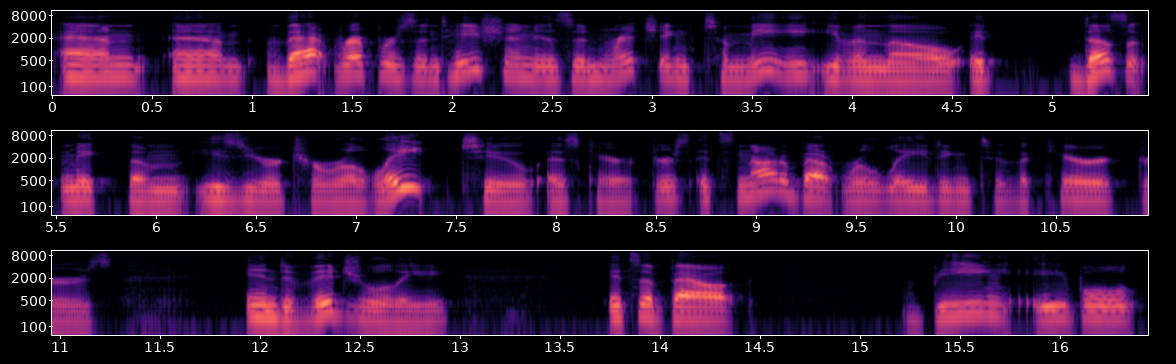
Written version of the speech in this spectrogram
And and that representation is enriching to me, even though it doesn't make them easier to relate to as characters. It's not about relating to the characters individually. It's about being able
